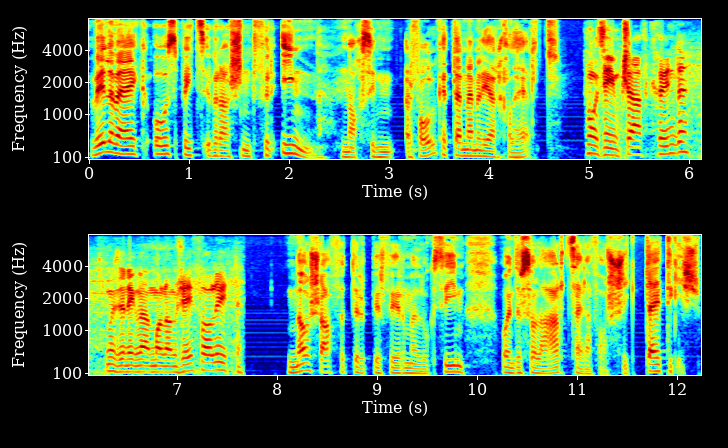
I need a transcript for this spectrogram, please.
Welchen Weg auch ein bisschen überraschend für ihn. Nach seinem Erfolg hat er nämlich erklärt. Ich muss im Geschäft künden. Ich muss irgendwann mal am Chef anrufen. Noch arbeitet er bei der Firma Luxim, die in der Solarzellenforschung tätig ist.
